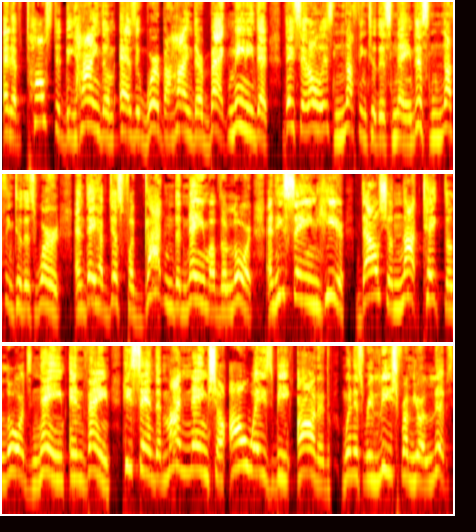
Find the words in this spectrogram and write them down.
and have tossed it behind them as it were behind their back, meaning that they said, oh, it's nothing to this name. This nothing to this word. And they have just forgotten the name of the Lord. And he's saying here, thou shalt not take the Lord's name in vain. He's saying that my name shall always be honored when it's released from your lips.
